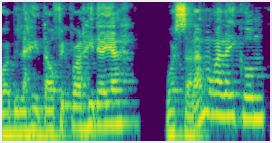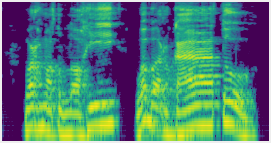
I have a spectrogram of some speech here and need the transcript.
Wabillahi taufik wal hidayah. Wassalamualaikum warahmatullahi wabarakatuh.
